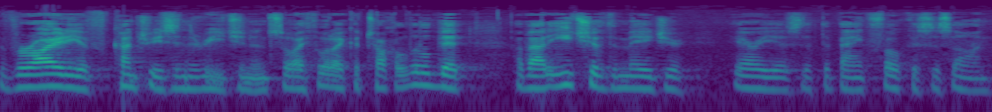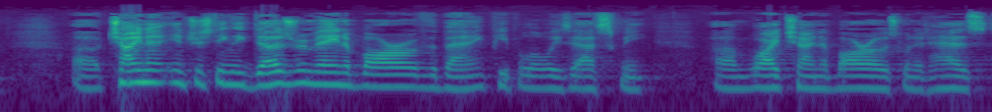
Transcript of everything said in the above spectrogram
the variety of countries in the region. And so I thought I could talk a little bit about each of the major areas that the bank focuses on. Uh, China, interestingly, does remain a borrower of the bank. People always ask me um, why China borrows when it has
